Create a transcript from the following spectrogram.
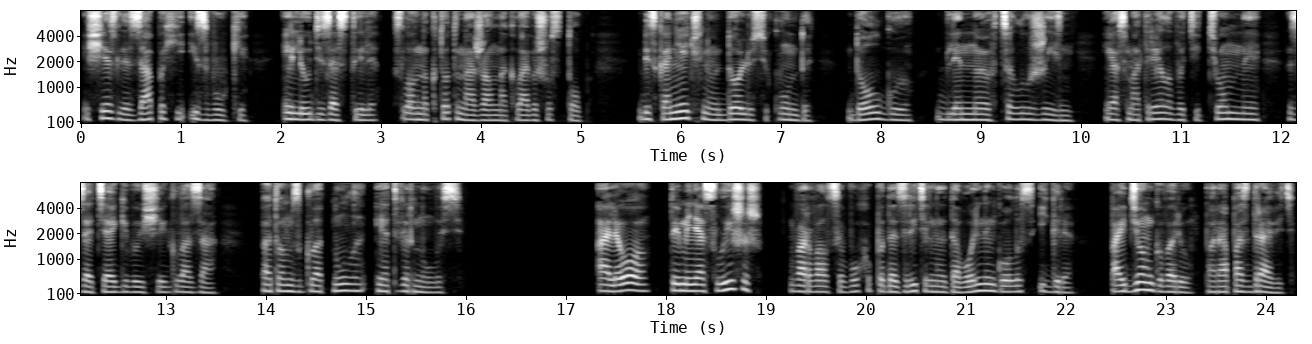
Исчезли запахи и звуки, и люди застыли, словно кто-то нажал на клавишу «стоп». Бесконечную долю секунды, долгую, длинную в целую жизнь, я смотрела в эти темные, затягивающие глаза, потом сглотнула и отвернулась. «Алло, ты меня слышишь?» — ворвался в ухо подозрительно довольный голос Игоря. «Пойдем, — говорю, — пора поздравить».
